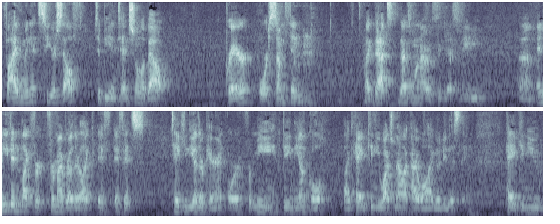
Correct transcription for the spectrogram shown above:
five minutes to yourself to be intentional about prayer or something? Like that's that's one I would suggest maybe. Um, and even like for, for my brother, like if, if it's taking the other parent or for me being the uncle, like, hey, can you watch Malachi while I go do this thing? Hey, can you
